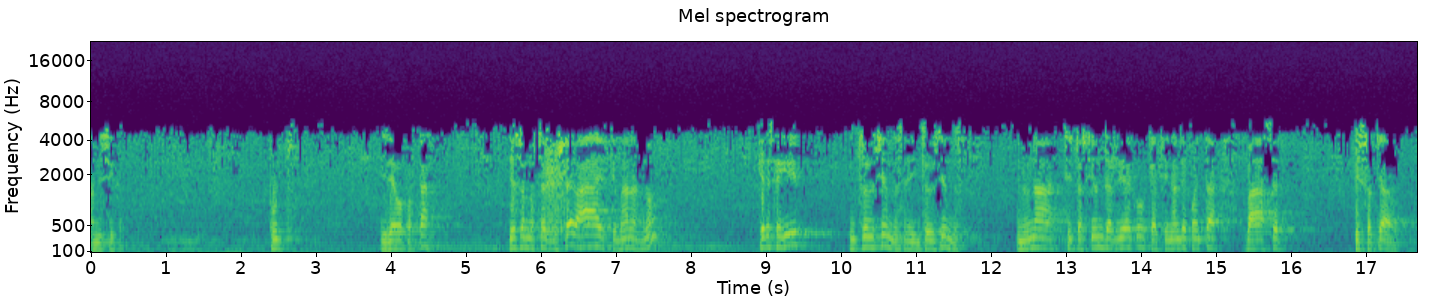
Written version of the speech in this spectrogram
a mis hijos. Punto. Y debo cortar. Y eso no es grosero, ay, es que van no. Quiere seguir introduciéndose, introduciéndose en una situación de riesgo que al final de cuentas va a ser pisoteado.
